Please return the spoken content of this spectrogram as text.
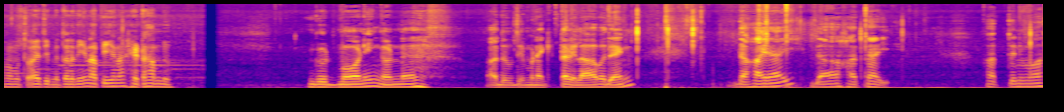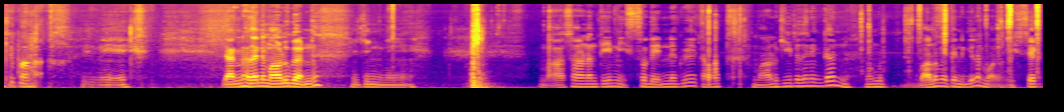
මම තමයි ඉතින් මෙතන තියෙන අපි එහෙනම් හෙට හම්බෙමු. ගුඩ් මෝනිං ඔන්න. අද උදෙම නැගිට්ට වෙලාව දැන් 10යි 17යි හත්වෙනි මාසේ පහ. මේ යන්න හදන්නේ මාළු ගන්න. ඉතින් මේ මාසානන් තියෙන ඉස්සෝ දෙන්නෙකුයි තවත් මාළු කීප දෙනෙක් ගන්න. නමුත් බලමු මෙතන ගිහලා ඉස්සෙක්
